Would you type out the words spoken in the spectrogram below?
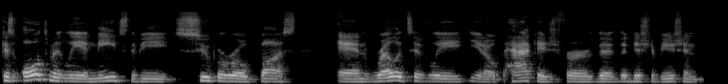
because ultimately it needs to be super robust and relatively you know packaged for the the distribution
